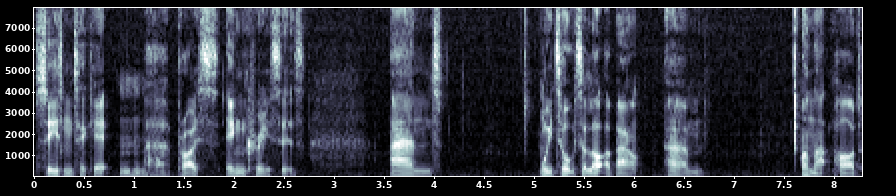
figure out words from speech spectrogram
season ticket hmm uh, price increases, and we talked a lot about um, on that pod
